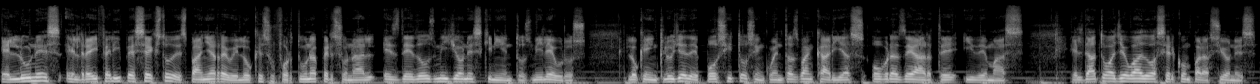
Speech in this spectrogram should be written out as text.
El lunes, el rey Felipe VI de España reveló que su fortuna personal es de 2.500.000 euros, lo que incluye depósitos en cuentas bancarias, obras de arte y demás. El dato ha llevado a hacer comparaciones.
